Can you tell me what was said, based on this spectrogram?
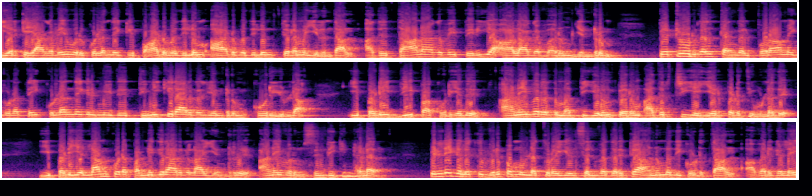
இயற்கையாகவே ஒரு குழந்தைக்கு பாடுவதிலும் ஆடுவதிலும் திறமை இருந்தால் அது தானாகவே பெரிய ஆளாக வரும் என்றும் பெற்றோர்கள் தங்கள் பொறாமை குணத்தை குழந்தைகள் மீது திணிக்கிறார்கள் என்றும் கூறியுள்ளார். இப்படி தீபா கூறியது. அனைவரது மத்தியிலும் பெரும் அதிர்ச்சியை ஏற்படுத்தி உள்ளது. இப்படியெல்லாம் கூட பண்ணுகிறார்களா என்று அனைவரும் சிந்திக்கின்றனர். பிள்ளைகளுக்கு விருப்பமுள்ள துறையில் செல்வதற்கு அனுமதி கொடுத்தால் அவர்களே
